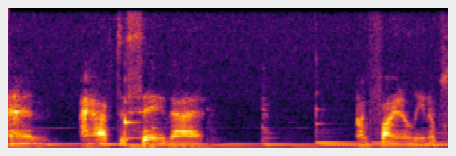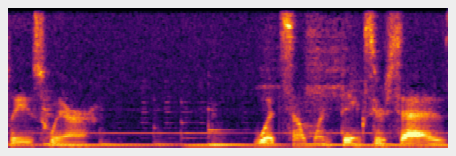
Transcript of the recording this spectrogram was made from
And I have to say that I'm finally in a place where what someone thinks or says,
